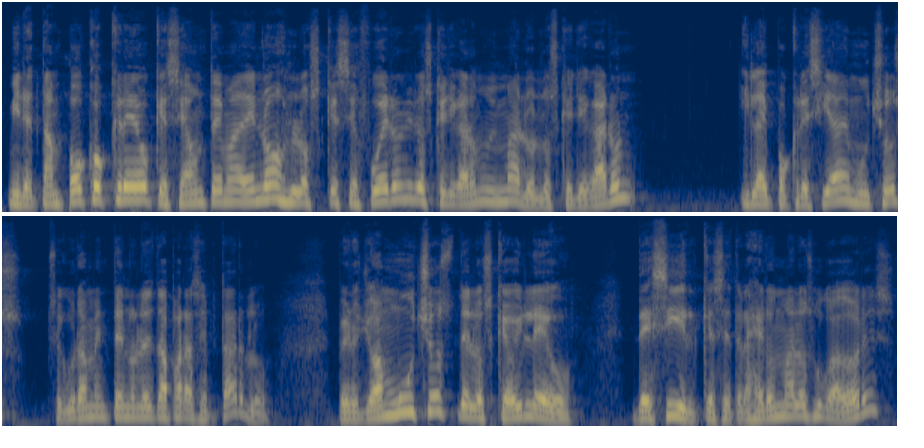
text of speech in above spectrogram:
Mire, tampoco creo que sea un tema de no, los que se fueron y los que llegaron muy malos. Los que llegaron y la hipocresía de muchos seguramente no les da para aceptarlo. Pero yo a muchos de los que hoy leo decir que se trajeron malos jugadores,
